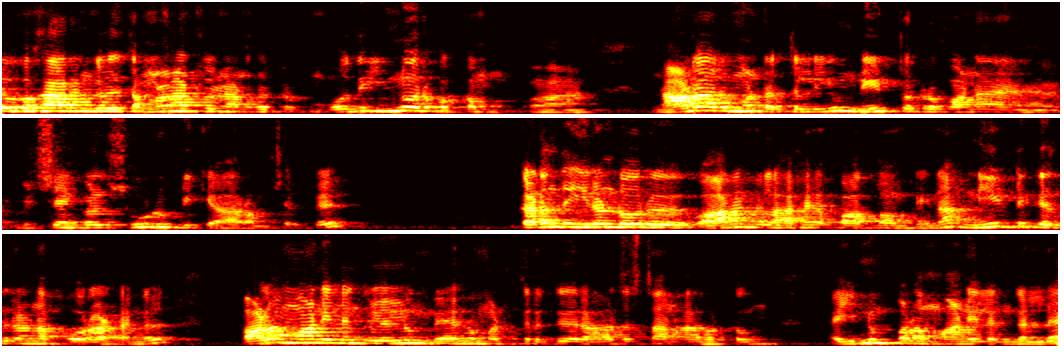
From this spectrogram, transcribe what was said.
விவகாரங்கள் தமிழ்நாட்டில் நடந்துட்டு இருக்கும்போது, இன்னொரு பக்கம் நாடாளுமன்றத்திலையும் நாடாளுமன்றத்திலயும் நீட் தொடர்பான விஷயங்கள் சூடு பிடிக்க ஆரம்பிச்சிருக்கு. கடந்த 2 1 வாரங்களாக பார்த்தோம் அப்படின்னா, நீட்டுக்கு எதிரான போராட்டங்கள் பல மாநிலங்களிலும் வேகம் எடுத்திருக்கு. ராஜஸ்தான் ஆகட்டும், இன்னும் பல மாநிலங்கள்ல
